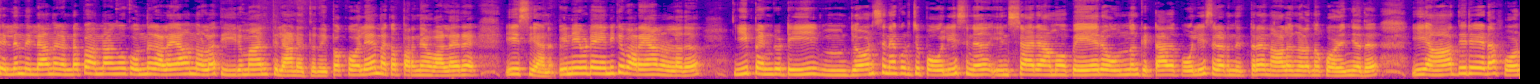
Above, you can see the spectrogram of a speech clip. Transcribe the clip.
ചെല്ലുന്നില്ല എന്ന് കണ്ടപ്പോൾ അന്ന് അങ്ങ് കൊന്നു കളയാമെന്നുള്ള തീരുമാനത്തിലാണ് എത്തുന്നത്. ഇപ്പോൾ കൊലയെന്നൊക്കെ പറഞ്ഞാൽ വളരെ ഈസിയാണ്. പിന്നെ ഇവിടെ എനിക്ക് പറയാനുള്ളത് ഈ പെൺകുട്ടി ഈ ജോൺസിനെ കുറിച്ച് പോലീസിന് ഇൻസ്റ്റാഗ്രാമോ പേരോ ഒന്നും കിട്ടാതെ പോലീസ് കിടന്ന് ഇത്രയും നാളും കിടന്ന് കുഴഞ്ഞത് ഈ ആതിരയുടെ ഫോൺ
